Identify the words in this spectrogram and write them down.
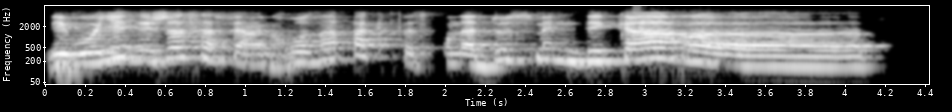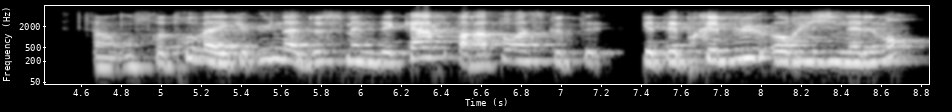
Mais vous voyez, déjà, ça fait un gros impact, parce qu'on a deux semaines d'écart, euh, enfin, on se retrouve avec une à deux semaines d'écart par rapport à ce qui était prévu originellement.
